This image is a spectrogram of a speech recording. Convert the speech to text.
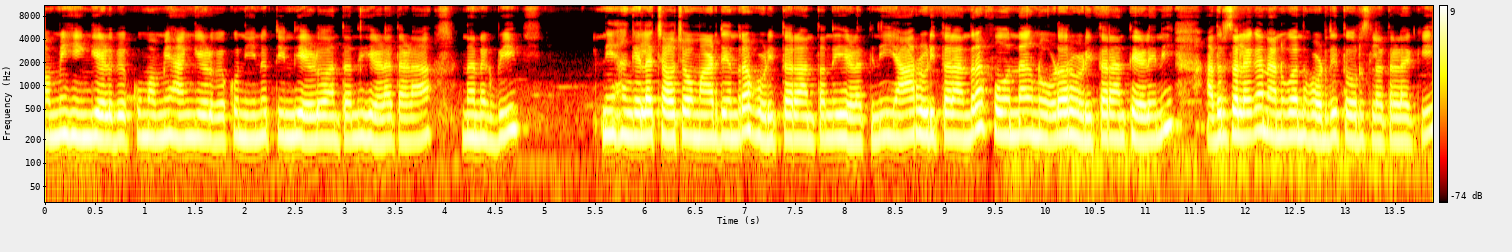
ಮಮ್ಮಿ ಹಿಂಗೆ ಹೇಳಬೇಕು, ಮಮ್ಮಿ ಹಂಗೆ ಹೇಳಬೇಕು, ನೀನು ತಿಂದು ಹೇಳು ಅಂತಂದು ಹೇಳತ್ತಾಳ ನನಗೆ ಭೀ. ನೀ ಹಾಗೆಲ್ಲ ಚಾವ್ ಚಾವ್ ಮಾಡಿದೆ ಅಂದ್ರೆ ಹೊಡಿತಾರ ಅಂತಂದು ಹೇಳತ್ತೀನಿ. ಯಾರು ಹೊಡಿತಾರ ಅಂದ್ರೆ ಫೋನ್ನಾಗ ನೋಡೋರು ಹೊಡಿತಾರ ಅಂತ ಹೇಳೀನಿ. ಅದ್ರ ಸಲಾಗ ನನಗೊಂದು ಹೊಡೆದು ತೋರಿಸ್ಲತ್ತಳಕಿ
